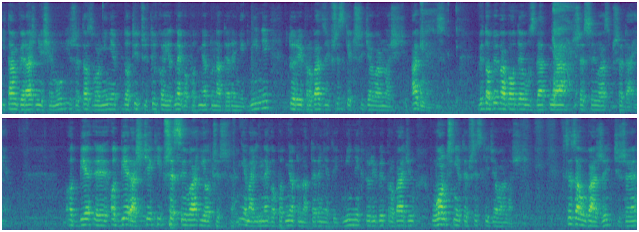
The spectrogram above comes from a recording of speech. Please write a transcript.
i tam wyraźnie się mówi, że to zwolnienie dotyczy tylko jednego podmiotu na terenie gminy, który prowadzi wszystkie trzy działalności, a więc wydobywa wodę, uzdatnia, przesyła, sprzedaje. Y, odbiera ścieki, przesyła i oczyszcza. Nie ma innego podmiotu na terenie tej gminy, który by prowadził łącznie te wszystkie działalności. Chcę zauważyć, że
